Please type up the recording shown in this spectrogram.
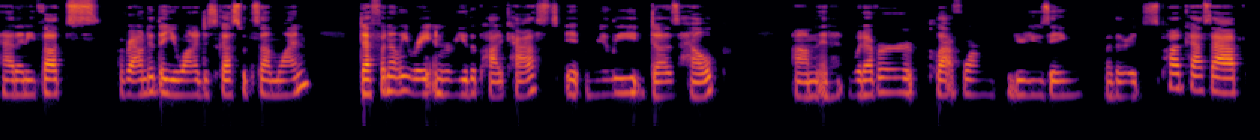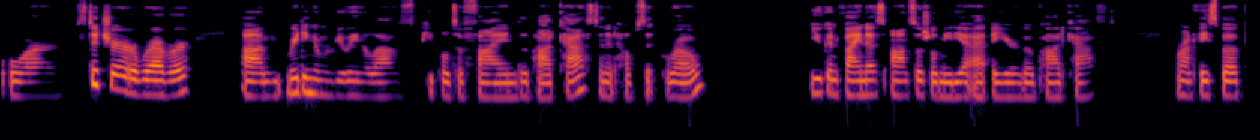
had any thoughts around it that you want to discuss with someone definitely rate and review the podcast. It really does help. Um, it, whatever platform you're using, whether it's podcast app or Stitcher or wherever, um, and reviewing allows people to find the podcast and it helps it grow. You can find us on social media at A Year Ago Podcast. We're on Facebook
